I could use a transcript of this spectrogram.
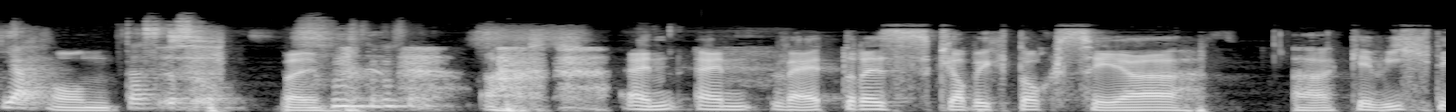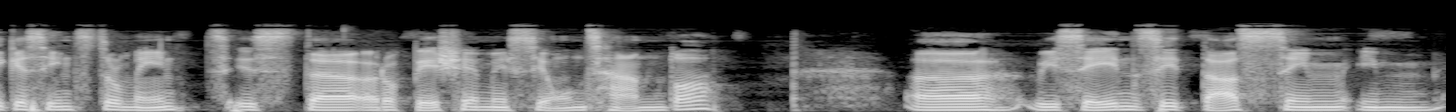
Ja, und das ist so. Beim, ein, ein weiteres, glaube ich, doch sehr äh, gewichtiges Instrument ist der europäische Emissionshandel. Äh, wie sehen Sie das im, im,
